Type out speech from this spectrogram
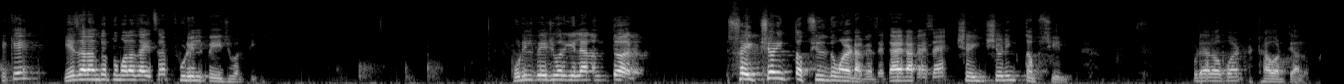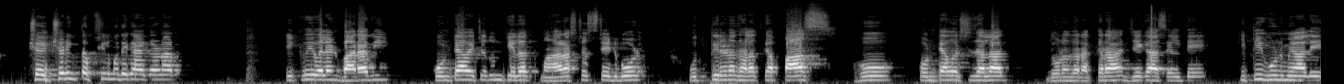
ठीक आहे? हे झाल्यानंतर तुम्हाला जायचं आहे पुढील पेजवरती. पुढील पेजवर गेल्यानंतर शैक्षणिक तपशील तुम्हाला टाकायचं आहे. काय टाकायचं आहे? शैक्षणिक तपशील. पुढे आलो आपण अठरावरती आलो. शैक्षणिक तपशील मध्ये काय करणार? इक्विव्हॅलंट बारावी कोणत्या याच्यातून केलं महाराष्ट्र स्टेट बोर्ड उत्तीर्ण झालात का? पास हो. कोणत्या वर्षी झालात? दोन हजार अकरा. जे काय असेल ते किती गुण मिळाले?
